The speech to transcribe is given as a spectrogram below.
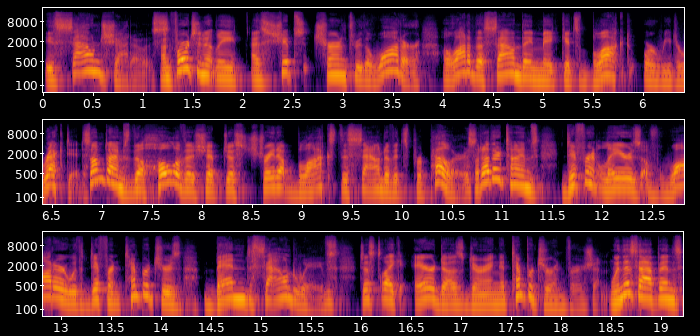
is sound shadows. Unfortunately, as ships churn through the water, a lot of the sound they make gets blocked or redirected. Sometimes the hull of a ship just straight up blocks the sound of its propellers, but other times different layers of water with different temperatures bend sound waves, just like air does during a temperature inversion. When this happens,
